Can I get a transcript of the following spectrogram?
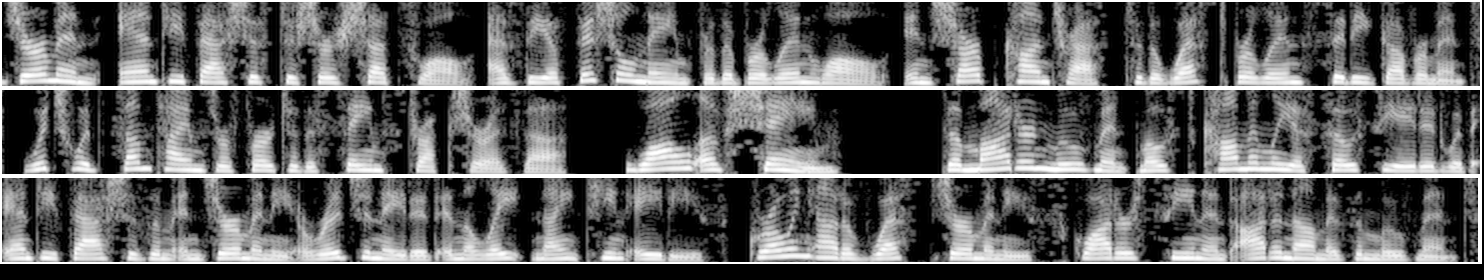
German, Antifaschistischer Schutzwall as the official name for the Berlin Wall in sharp contrast to the West Berlin city government, which would sometimes refer to the same structure as the Wall of Shame. The modern movement most commonly associated with anti-fascism in Germany originated in the late 1980s, growing out of West Germany's squatter scene and autonomism movement.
